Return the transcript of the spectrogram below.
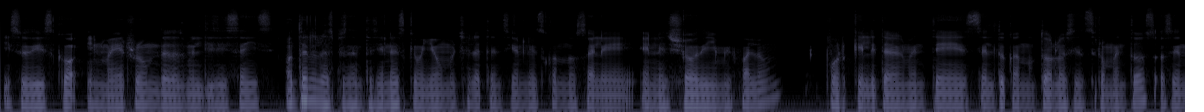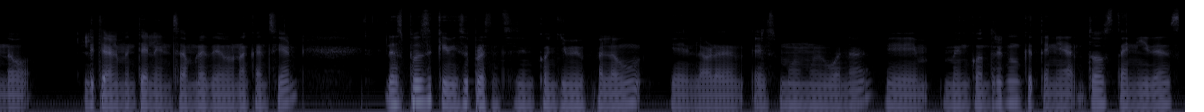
y su disco In My Room de 2016. Otra de las presentaciones que me llamó mucho la atención es cuando sale en el show de Jimmy Fallon, porque literalmente es él tocando todos los instrumentos, haciendo literalmente el ensamble de una canción. Después de que vi su presentación con Jimmy Fallon, que la verdad es muy muy buena, eh, me encontré con que tenía dos Tiny Desk.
